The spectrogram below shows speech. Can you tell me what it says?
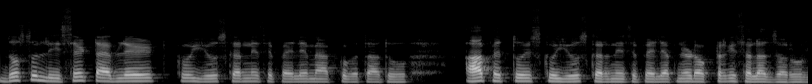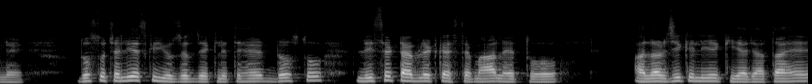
दोस्तों, लीसेट टैबलेट को यूज़ करने से पहले मैं आपको बता दूँ आप है तो इसको यूज़ करने से पहले अपने डॉक्टर की सलाह ज़रूर लें। दोस्तों, चलिए इसकी यूजेस देख लेते हैं। दोस्तों लीसेट टैबलेट का इस्तेमाल है तो एलर्जी के लिए किया जाता है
